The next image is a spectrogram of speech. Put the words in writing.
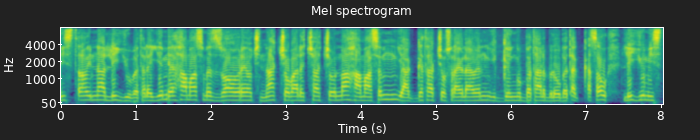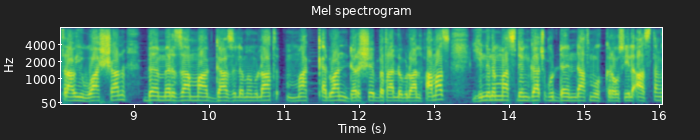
ሚስጥራዊና ልዩ በተለይም የሐማስ መዘዋወሪያዎች ናቸው ባለቻቸውና ሐማስም ያገታቸው እስራኤላውያን ይገኙበታል ብሎ በጠቀሰው ልዩ ሚስጥራዊ ዋሻን በመርዛማ ጋዝ ለመሙላት ማቀዷን ደርሼበታለሁ ብሏል። ሐማስ ይህንንም አስደንጋጭ ጉዳይ እንዳትሞክረው ሲል አስጠንቅቋል።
